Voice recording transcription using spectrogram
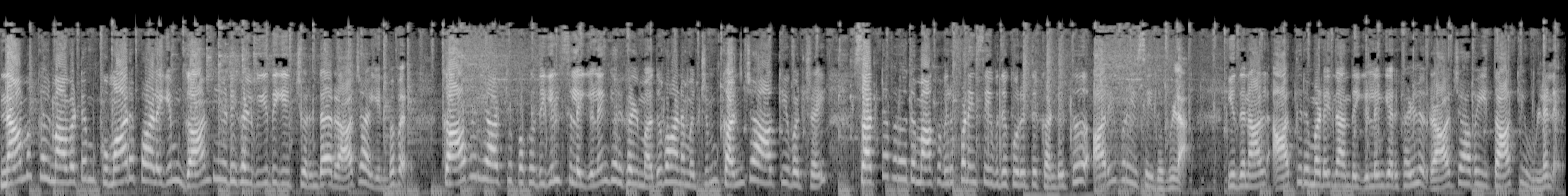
நாமக்கல் மாவட்டம் குமாரபாளையம் காந்தியடிகள் வீதியைச் சேர்ந்த ராஜா என்பவர். காவிரி ஆற்று பகுதியில் சில இளைஞர்கள் மதுபானம் மற்றும் கஞ்சா ஆகியவற்றை சட்டவிரோதமாக விற்பனை செய்வது குறித்து கண்டித்து அறிவுரை செய்துள்ளார். இதனால் ஆத்திரமடைந்த அந்த இளைஞர்கள் ராஜாவை தாக்கியுள்ளனர்.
